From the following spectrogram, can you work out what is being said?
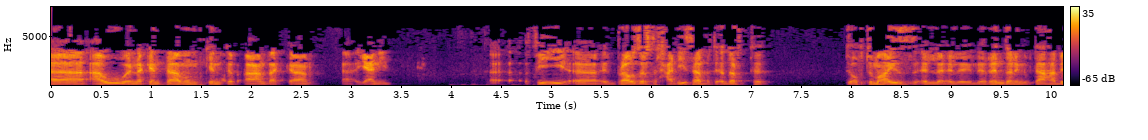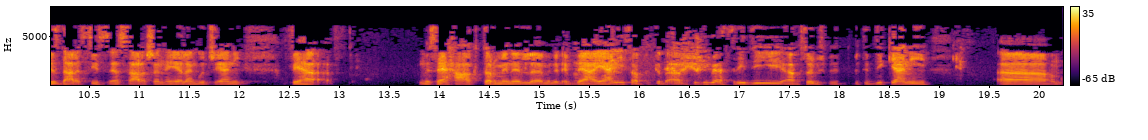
أو إنك أنت ممكن تبقى عندك آه، آه، يعني آه، في آه، ال browsers الحديثة بتقدر ت optimize ال rendering بتاعها based على ال CSS علشان هي language يعني فيها مساحة أكتر من من الإبداع يعني فبتبقى بتديك بقى 3D sorry مش بت- بتديك يعني آه،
